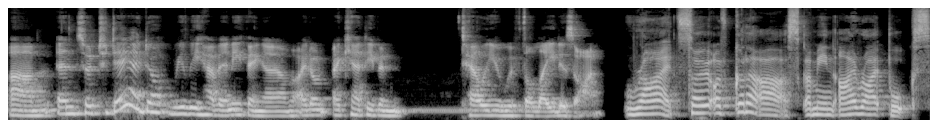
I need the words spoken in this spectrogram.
Um, and so today I don't really have anything. Um, I don't, I can't even tell you if the light is on. Right. So I've got to ask. I mean, I write books.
